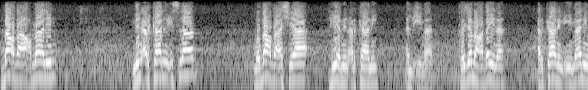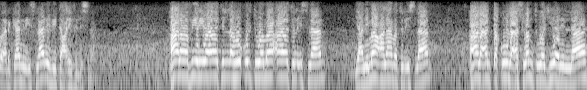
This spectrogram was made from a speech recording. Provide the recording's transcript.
بعض أعمال من أركان الإسلام وبعض أشياء هي من أركان الإيمان. فجمع بين أركان الإيمان وأركان الإسلام في تعريف الإسلام. قال وفي رواية له قلت وما آية الإسلام؟ يعني ما علامة الإسلام؟ قال أن تقول أسلمت وجهي لله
